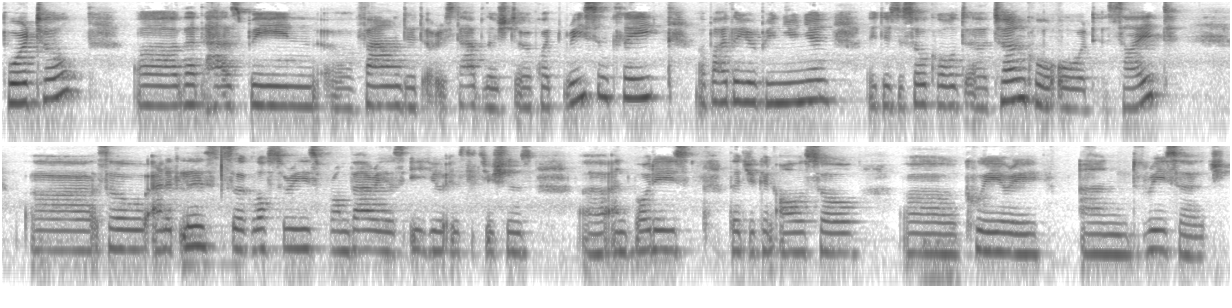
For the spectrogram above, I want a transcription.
portal uh, that has been uh, founded or established uh, quite recently by the European Union. It is a so-called uh, Termcoord site. Uh, so, and it lists uh, glossaries from various EU institutions uh, and bodies that you can also uh, query and research.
